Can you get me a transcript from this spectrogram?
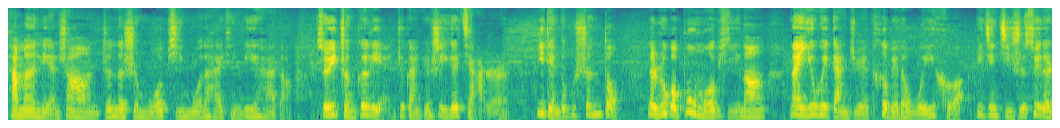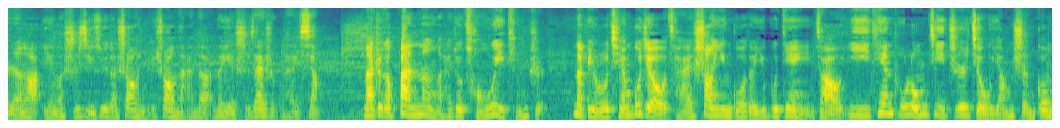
他们脸上真的是磨皮磨得还挺厉害的，所以整个脸就感觉是一个假人，一点都不生动。那如果不磨皮呢，那又会感觉特别的违和。毕竟几十岁的人了，演个十几岁的少女少男的，那也实在是不太像。那这个扮嫩啊，他就从未停止。那比如前不久才上映过的一部电影叫《倚天屠龙记之九阳神功》。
